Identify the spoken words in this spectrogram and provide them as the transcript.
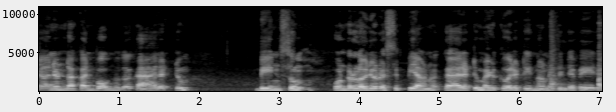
ഞാൻ ഉണ്ടാക്കാൻ പോകുന്നത് ക്യാരറ്റും ബീൻസും കൊണ്ടുള്ള ഒരു റെസിപ്പിയാണ്. ക്യാരറ്റും മെഴുക്ക് വരട്ടി എന്നാണ് ഇതിന്റെ പേര്.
